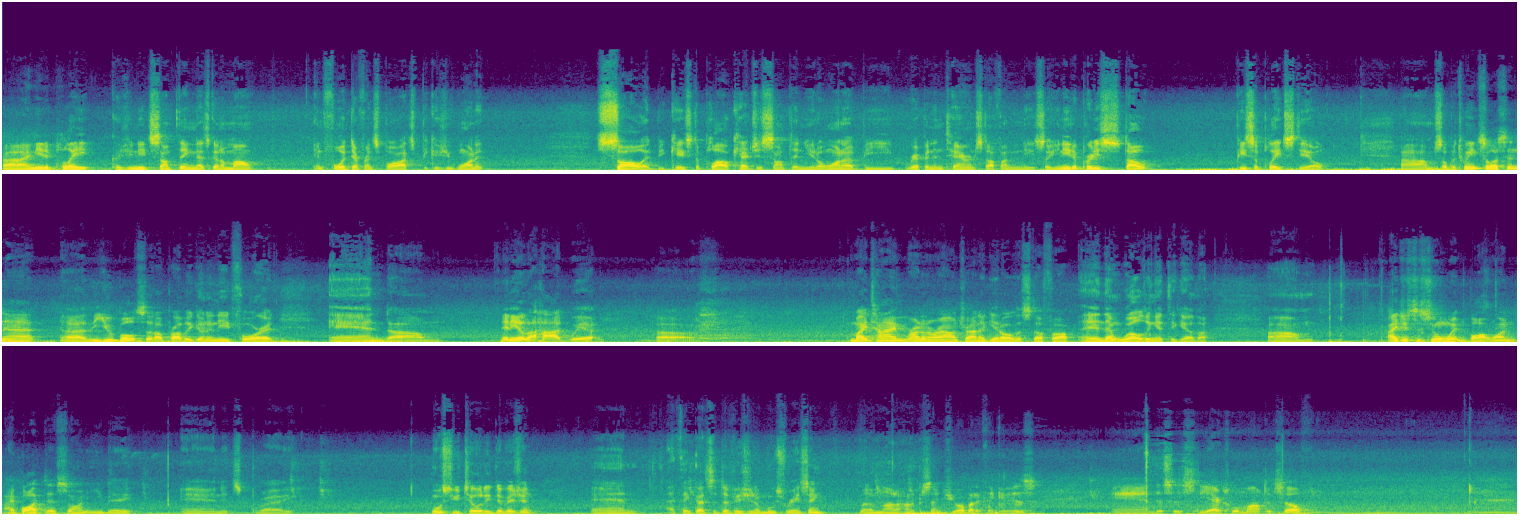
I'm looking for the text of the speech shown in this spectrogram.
Uh, I need a plate because you need something that's going to mount in four different spots because you want it solid in case the plow catches something. You don't want to be ripping and tearing stuff underneath. So you need a pretty stout piece of plate steel. Um, so between sourcing that, uh, the U-bolts that I'm probably going to need for it, and um, any other hardware, uh, my time running around trying to get all this stuff up, and then welding it together. Um, I just assume went and bought one. I bought this on eBay, and it's by Moose Utility Division and I think that's a division of Moose Racing, but I'm not 100% sure, but I think it is. And this is the actual mount itself.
